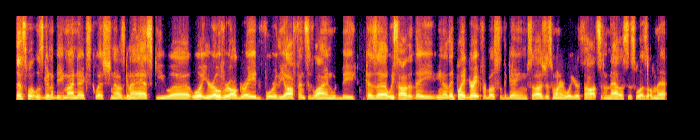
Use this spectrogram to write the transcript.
that's what was going to be my next question. I was going to ask you uh, what your overall grade for the offensive line would be because uh, we saw that they, you know, they played great for most of the game. So I was just wondering what your thoughts and analysis was on that.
